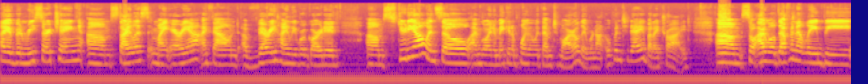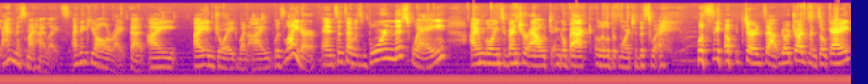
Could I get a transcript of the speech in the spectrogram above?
I have been researching um, stylists in my area. I found a very highly regarded um, studio, and so I'm going to make an appointment with them tomorrow. They were not open today, but I tried. Um, so I will definitely be. I miss my highlights. I think you all are right that I I enjoyed when I was lighter. And since I was born this way, I'm going to venture out and go back a little bit more to this way. we'll see how it turns out. No judgments, okay?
